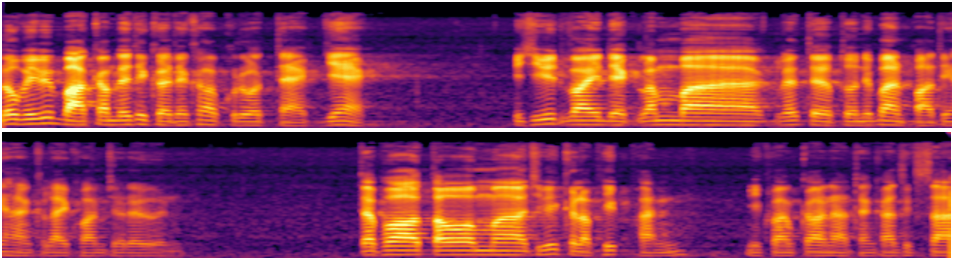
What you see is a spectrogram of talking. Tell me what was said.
ลูกมีวิบากกรรมใดที่เกิดในครอบครัวแตกแยก มีชีวิตวัยเด็กลำบาก และเติบโตในบ้านป่าที่ห่างไกลความเจริญ แต่พอโตมาชีวิตกลับพลิกผัน มีความก้าวหน้าทางการศึกษา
